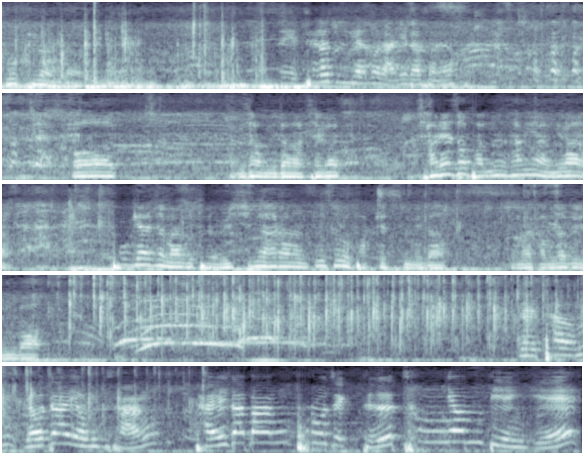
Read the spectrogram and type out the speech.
트로피가 아니라 네, 제가 준비한 건 아니라서요. 어 감사합니다. 제가 잘해서 받는 상이 아니라 포기하지 말고 더 열심히 하라는 뜻으로 받겠습니다. 정말 감사드립니다. 네, 다음 여자 연기상 달다방 프로젝트 청년 비행기의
